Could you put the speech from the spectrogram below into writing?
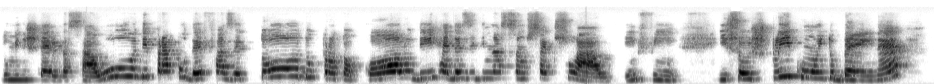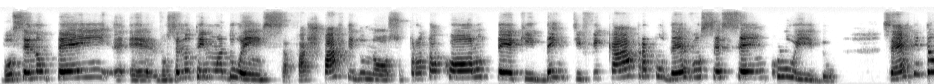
do Ministério da Saúde, para poder fazer todo o protocolo de redesignação sexual. Enfim, isso eu explico muito bem, né? Você não tem, é, é você não tem uma doença, faz parte do nosso protocolo ter que identificar para poder você ser incluído certo? Então,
